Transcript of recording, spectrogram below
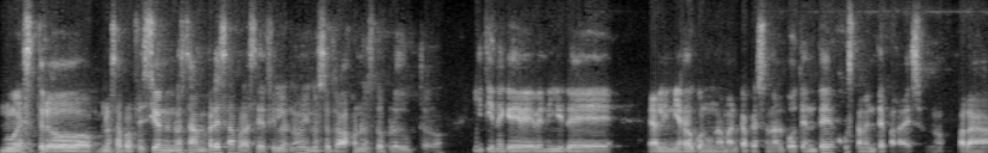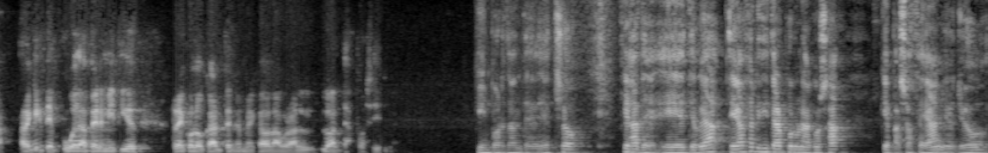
nuestro, nuestra profesión es nuestra empresa, por así decirlo, ¿no? Y nuestro trabajo es nuestro producto, ¿no? Y tiene que venir eh, alineado con una marca personal potente justamente para eso, ¿no? Para, para que te pueda permitir recolocarte en el mercado laboral lo antes posible. Qué importante. De hecho, fíjate, eh, te, voy a, te, voy a, felicitar por una cosa que pasó hace años. Yo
